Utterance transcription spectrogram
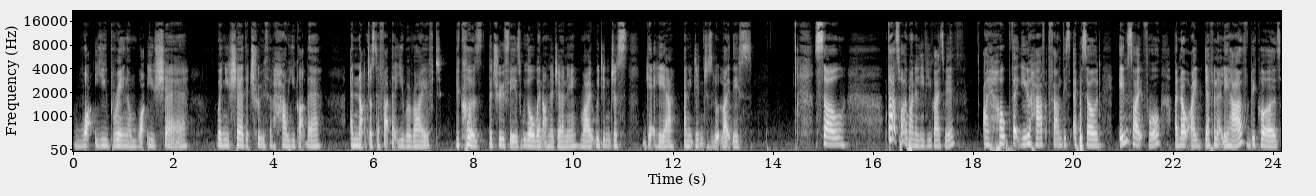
what you bring and what you share when you share the truth of how you got there and not just the fact that you arrived. Because the truth is, we all went on a journey, right? We didn't just get here and it didn't just look like this. So that's what I want to leave you guys with. I hope that you have found this episode insightful. I know I definitely have because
